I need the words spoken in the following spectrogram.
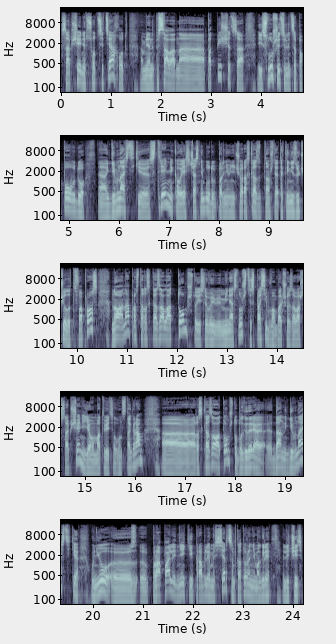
сообщений в соцсетях, вот мне написала одна подписчица и слушательница по поводу э, гимнастики Стрельникова. Я сейчас не буду про нее ничего рассказывать, потому что я так и не изучил этот вопрос, но она просто рассказала о том, что если вы меня слушаете, спасибо вам большое за ваше сообщение, я вам ответил в Инстаграм, э, рассказал о том, что благодаря данной гимнастики у нее э, пропали некие проблемы с сердцем, которые не могли лечить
